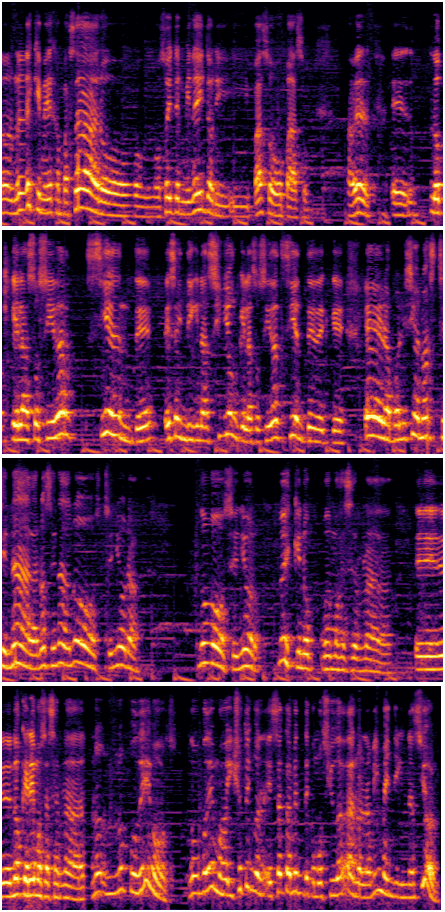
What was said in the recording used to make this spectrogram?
no, es que me dejan pasar o, soy Terminator y, paso o paso. A ver, eh, lo que la sociedad siente, esa indignación que la sociedad siente de que eh, la policía no hace nada, no hace nada, no, señora, no, señor, no es que no podemos hacer nada, eh, no queremos hacer nada, no, no podemos, no podemos, y yo tengo exactamente como ciudadano la misma indignación,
